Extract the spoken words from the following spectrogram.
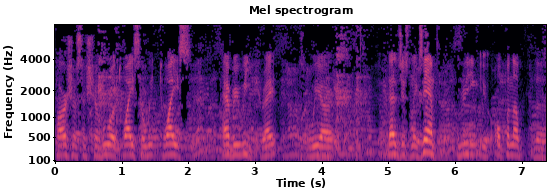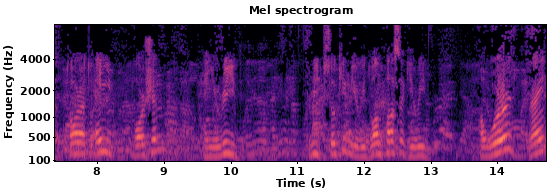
Parshas Shavua twice a week, twice every week, right? So we are. That's just an example. Reading, you open up the Torah to any portion, and you read three psukim. You read one pasuk. You read a word, right?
